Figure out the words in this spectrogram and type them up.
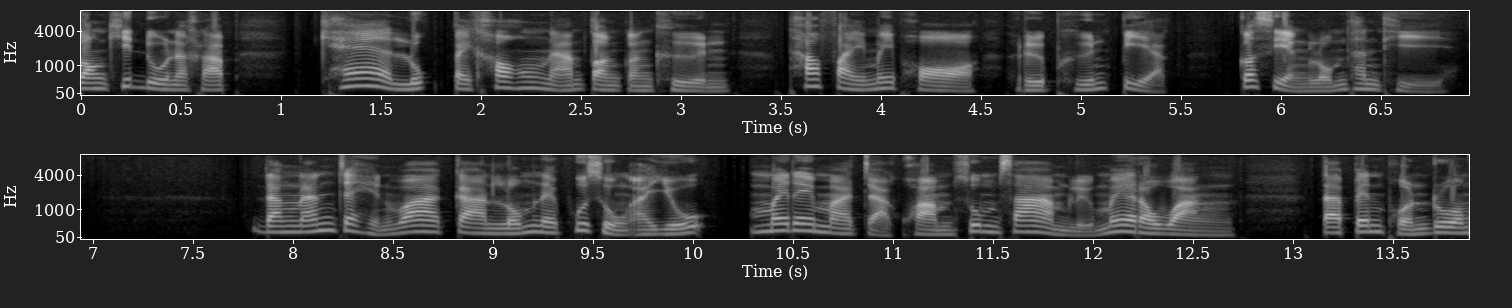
ลองคิดดูนะครับ แค่ลุกไปเข้าห้องน้ำตอนกลางคืน ถ้าไฟไม่พอหรือพื้นเปียก ก็เสี่ยงล้มทันที ดังนั้นจะเห็นว่าการล้มในผู้สูงอายุไม่ได้มาจากความซุ่มซ่ามหรือไม่ระวัง แต่เป็นผลรวม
